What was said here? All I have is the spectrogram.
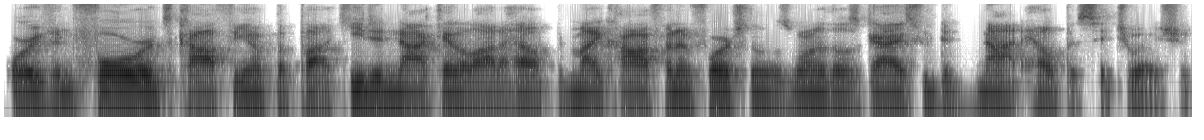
or even forwards coughing up the puck, he did not get a lot of help. And Mike Hoffman, unfortunately, was one of those guys who did not help his situation.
